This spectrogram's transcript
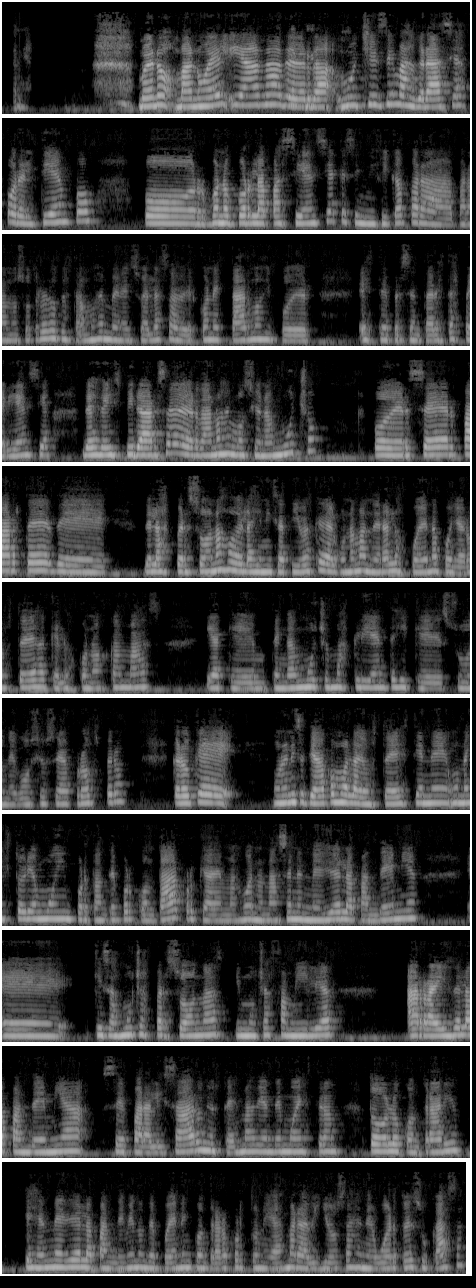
Bueno, Manuel y Ana, de verdad, muchísimas gracias por el tiempo, por, bueno, por la paciencia que significa para, para nosotros los que estamos en Venezuela saber conectarnos y poder este, presentar esta experiencia. Desde inspirarse, de verdad nos emociona mucho poder ser parte de de las personas o de las iniciativas que de alguna manera los pueden apoyar a ustedes a que los conozcan más y a que tengan muchos más clientes y que su negocio sea próspero. Creo que una iniciativa como la de ustedes tiene una historia muy importante por contar, porque además, bueno, nacen en medio de la pandemia. Eh, quizás muchas personas y muchas familias a raíz de la pandemia se paralizaron y ustedes más bien demuestran todo lo contrario que es en medio de la pandemia donde pueden encontrar oportunidades maravillosas en el huerto de su casa.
